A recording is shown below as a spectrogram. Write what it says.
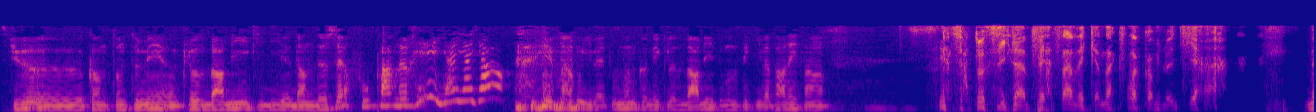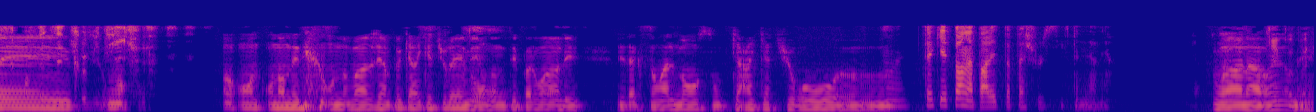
si tu veux euh, quand on te met euh, Klaus Barbie qui dit euh, dans deux surf vous parlerez ya ya ya et ben oui bah tout le monde connaît Klaus Barbie tout le monde sait qui va parler enfin surtout s'il a fait ça avec un accent comme le tien mais on, on, on en est, on, enfin, j'ai un peu caricaturé, mais on en était pas loin. Les, les accents allemands sont caricaturaux. Euh, Ouais. T'inquiète pas, on a parlé de Papa Schultz la semaine dernière. Voilà, ouais, non, mais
